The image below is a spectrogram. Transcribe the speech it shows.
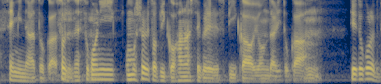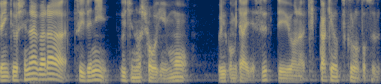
セミナーとか、そうですね、そこに面白いトピックを話してくれるスピーカーを呼んだりとか、うん。っていうところで勉強しながら、ついでにうちの商品も売り込みたいですっていうようなきっかけを作ろうとする。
